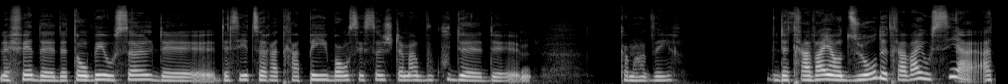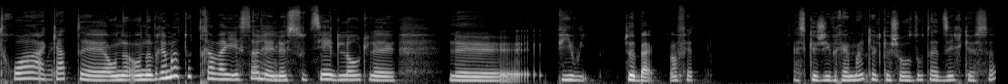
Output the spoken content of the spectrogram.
le fait de, de tomber au sol, de- d'essayer de, se rattraper, bon, c'est ça, justement, beaucoup de... de comment dire? De travail en duo, de travail aussi à, à trois, à quatre. euh, on, a, on a vraiment tout travaillé ça, le, le soutien de l'autre, le, le... Puis oui, tout ben, en fait, est-ce que j'ai vraiment quelque chose d'autre à dire que ça?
